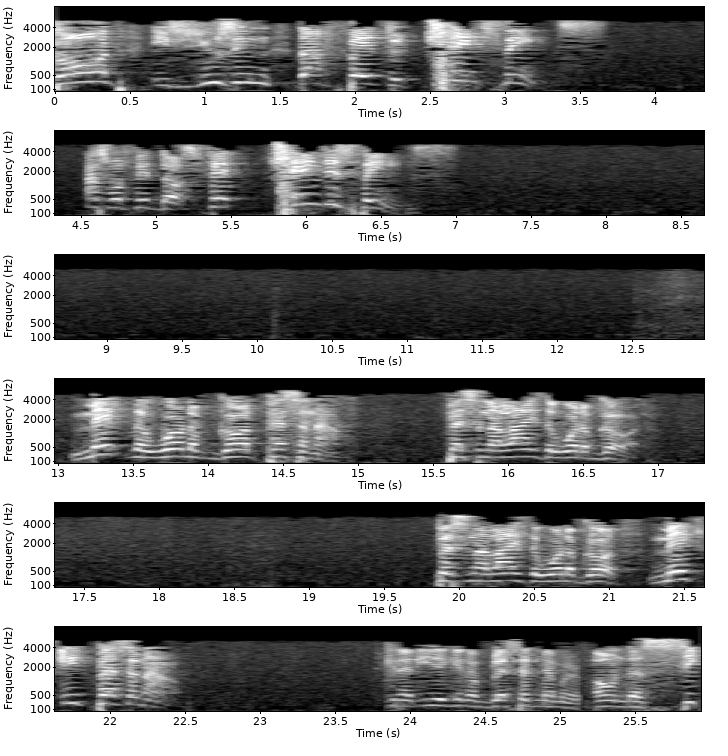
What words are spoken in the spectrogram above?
God is using that faith to change things. That's what faith does. Faith changes things. Make the Word of God personal. Personalize the Word of God. Personalize the Word of God. Make it personal. Kenneth Hagin of blessed memory. On the sick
